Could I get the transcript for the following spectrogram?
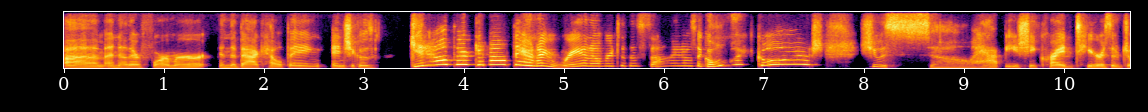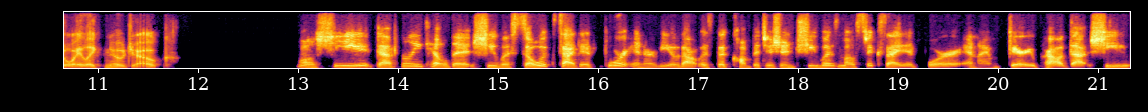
um another former in the back helping and she goes, Get out there, get out there. And I ran over to the side. I was like, oh my gosh. She was so happy. She cried tears of joy, like no joke. Well, she definitely killed it. She was so excited for interview. That was the competition she was most excited for. And I'm very proud that she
